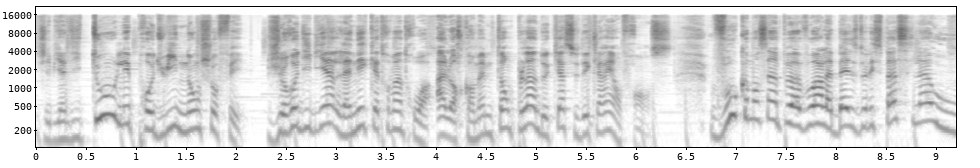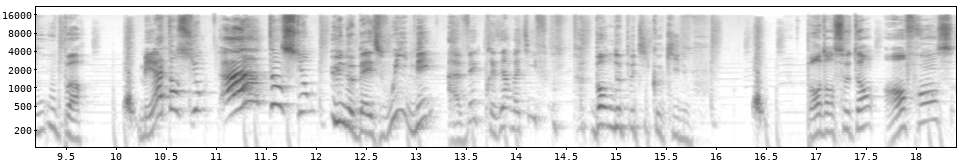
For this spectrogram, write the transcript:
j'ai bien dit tous les produits non chauffés. Je redis bien l'année 83, alors qu'en même temps plein de cas se déclaraient en France. Vous commencez un peu à voir la baisse de l'espace là ou, ou pas? Mais attention, attention Une baisse oui, mais avec préservatif. Bande de petits coquinous. Pendant ce temps, en France,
